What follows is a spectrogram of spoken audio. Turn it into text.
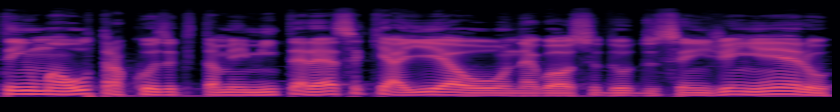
tem uma outra coisa que também me interessa, que aí é o negócio do, do ser engenheiro.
